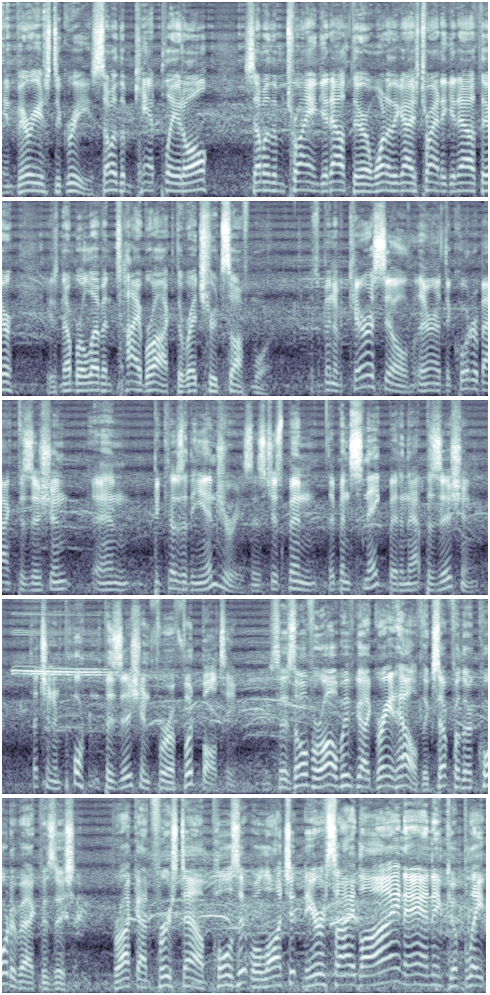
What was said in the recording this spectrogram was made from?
in various degrees. Some of them can't play at all. Some of them try and get out there, and one of the guys trying to get out there is number 11, Ty Brock, the redshirt sophomore. It's been a carousel there at the quarterback position, and because of the injuries, it's just been they've been snake bit in that position. Such an important position for a football team. He says overall we've got great health, except for the quarterback position. Brock on first down, pulls it, will launch it near sideline and incomplete.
